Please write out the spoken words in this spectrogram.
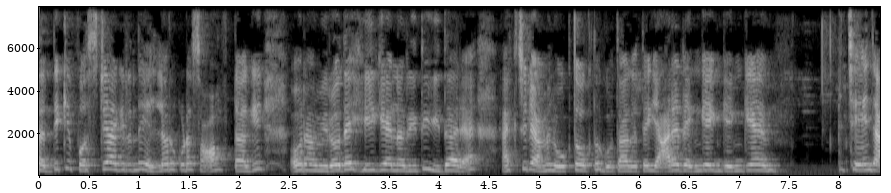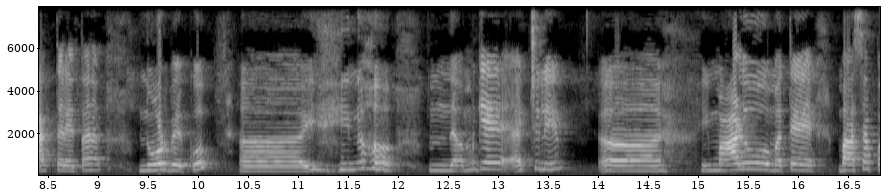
ಸದ್ಯಕ್ಕೆ ಫಸ್ಟೇ ಆಗಿರೋದ್ರಿಂದ ಎಲ್ಲರೂ ಕೂಡ ಸಾಫ್ಟಾಗಿ ಅವ್ರು ನಾವು ಇರೋದೇ ಹೀಗೆ ಅನ್ನೋ ರೀತಿ ಇದ್ದಾರೆ ಆ್ಯಕ್ಚುಲಿ ಆಮೇಲೆ ಹೋಗ್ತಾ ಹೋಗ್ತಾ ಗೊತ್ತಾಗುತ್ತೆ. ಯಾರ್ಯಾರು ಹೆಂಗೆ ಹೆಂಗೆ ಹೆಂಗೆ ಚೇಂಜ್ ಆಗ್ತಾರೆ ಅಂತ ನೋಡಬೇಕು. ಇನ್ನು ನಮಗೆ ಆ್ಯಕ್ಚುಲಿ ಹಿಂಗೆ ಮಾಳು ಮತ್ತು ಬಾಸಪ್ಪ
